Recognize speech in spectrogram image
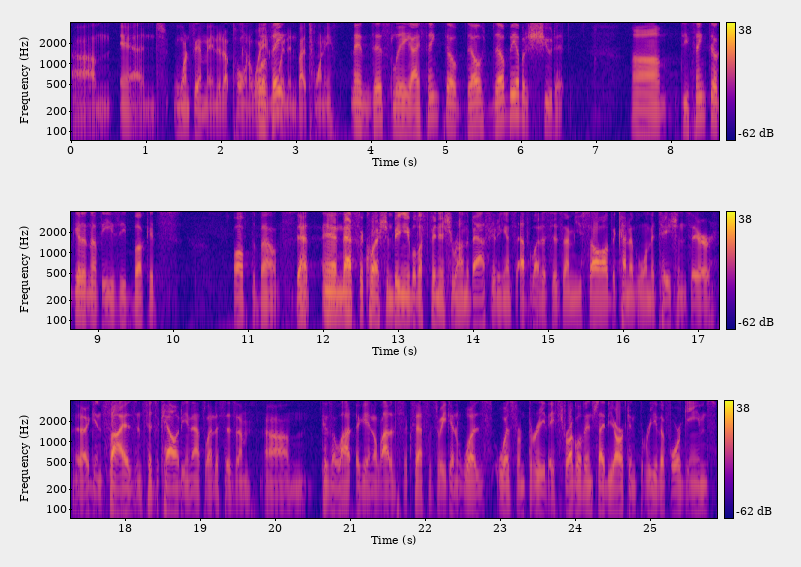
Um, and one family ended up pulling away well, and they, winning by 20. In this league, I think they'll they'll they'll be able to shoot it. Um, do you think they'll get enough easy buckets off the bounce? That and that's the question. Being able to finish around the basket against athleticism, you saw the kind of limitations there uh, against size and physicality and athleticism. Because um, a lot, again, a lot of the success this weekend was was from three. They struggled inside the arc in three of the four games.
